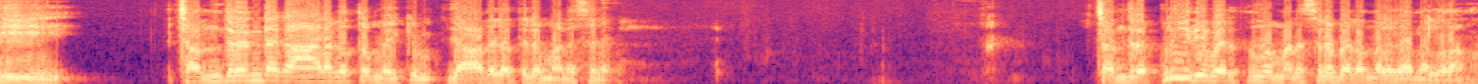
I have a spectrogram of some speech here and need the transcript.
ഈ ചന്ദ്രന്റെ കാരകത്വം വയ്ക്കും ജാതകത്തിലെ മനസ്സിന്. ചന്ദ്രപ്രീതി വരുത്തുന്ന മനസ്സിന് ബലം നൽകുക എന്നുള്ളതാണ്.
